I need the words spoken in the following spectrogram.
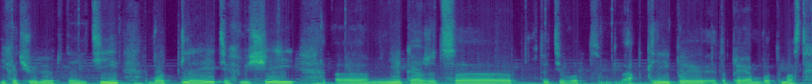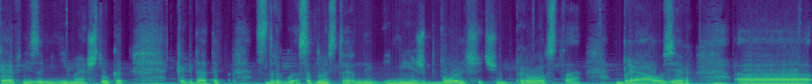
и хочу ли я туда идти. Вот для этих вещей, э, мне кажется, вот эти вот ап-клипы, это прям вот must-have, незаменимая штука, когда ты с, другой, с одной стороны имеешь больше, чем просто браузер, э,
